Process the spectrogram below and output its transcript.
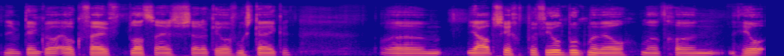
Die heb ik denk wel elke vijf bladzijden of zo dat ik heel even moest kijken. Ehm, ja, op zich beviel het boek me wel. Omdat het gewoon heel...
